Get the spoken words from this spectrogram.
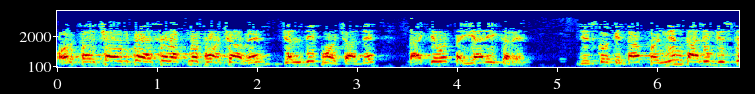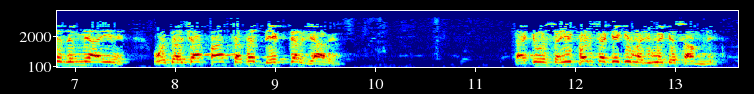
اور پرچہ ان کو ایسے وقت میں پہنچا دیں، جلدی پہنچا دیں، تاکہ وہ تیاری کریں۔ جس کو کتاب پڑھنے تعلیم جس کے ذمہ آئی ہے، وہ دو چار پانچ سفید دیکھ کر جاوے تاکہ وہ صحیح پڑھ سکے کہ مجمے کے سامنے۔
